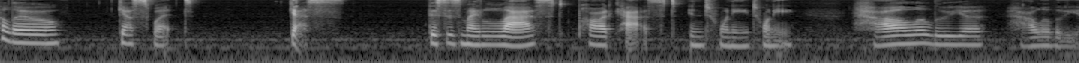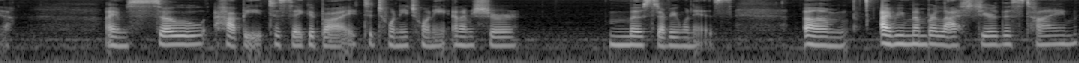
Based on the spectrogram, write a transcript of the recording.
Hello. Guess what? Guess. This is my last podcast in 2020. Hallelujah. Hallelujah. I am so happy to say goodbye to 2020, and I'm sure most everyone is. Um, I remember last year, this time,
